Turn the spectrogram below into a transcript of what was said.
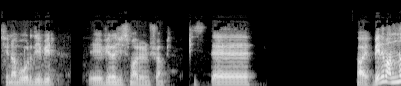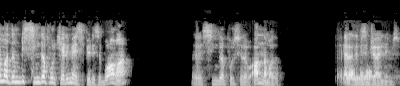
Sinabor diye bir e, viraj ismi arıyorum şu an pistte. Hayır. Benim anlamadığım bir Singapur kelime esprisi bu ama e, Singapur Singapur anlamadım. Ben Herhalde anlamadım. bizim cahilliğimiz.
